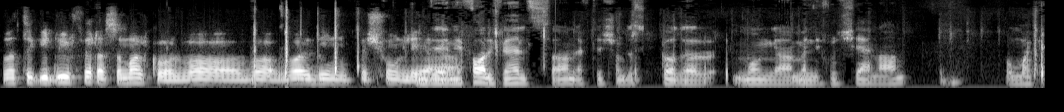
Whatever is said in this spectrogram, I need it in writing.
Vad tycker du Ferra som alkohol? Vad, vad, vad är din personliga... Den är farlig för hälsan eftersom det skadar många människors hjärna. Och man kan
